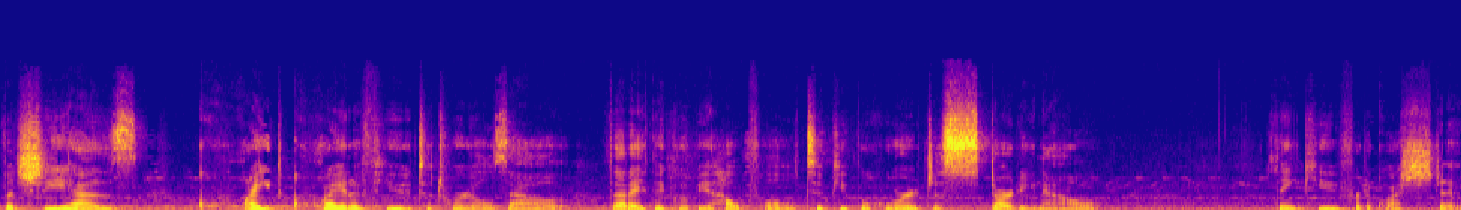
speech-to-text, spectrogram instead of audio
But she has quite, quite a few tutorials out that I think would be helpful to people who are just starting out. Thank you for the question.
